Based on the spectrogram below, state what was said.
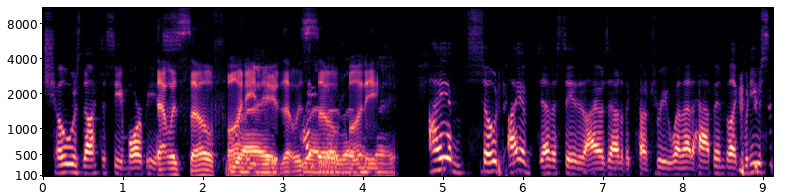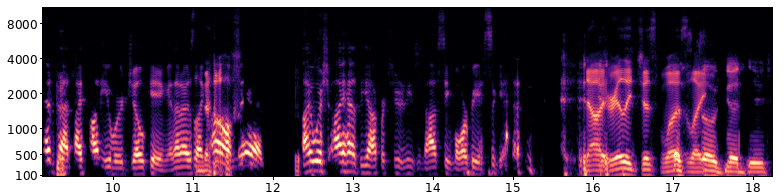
chose not to see Morbius. That was so funny, Right, dude. That was right, so right, right, funny. Right. I am so I am devastated. I was out of the country when that happened. Like when you said that, I thought you were joking, and then I was like, No. "Oh man, I wish I had the opportunity to not see Morbius again." No, it really just was That's like so good, dude.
